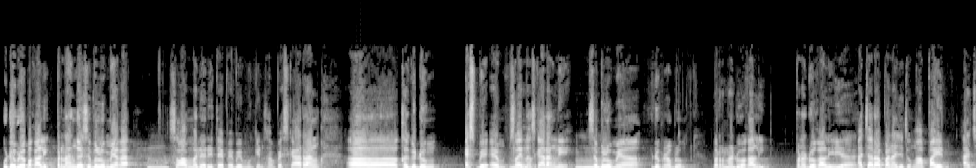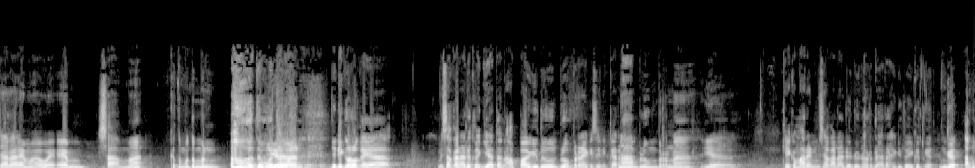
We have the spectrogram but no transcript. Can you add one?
udah berapa kali? Pernah nggak sebelumnya kak? Selama dari TPB mungkin sampai sekarang eh ke gedung SBM selain yang sekarang nih. Sebelumnya udah pernah belum? pernah dua kali Pernah dua kali. Iya. Acara apa aja tuh? Ngapain? acara MWM sama ketemu temen Oh teman-teman. Iya. Jadi kalau kayak misalkan ada kegiatan apa gitu belum pernah ke sini nah karena belum pernah ya kayak kemarin misalkan ada donor darah gitu ikut nggak? Enggak, aku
